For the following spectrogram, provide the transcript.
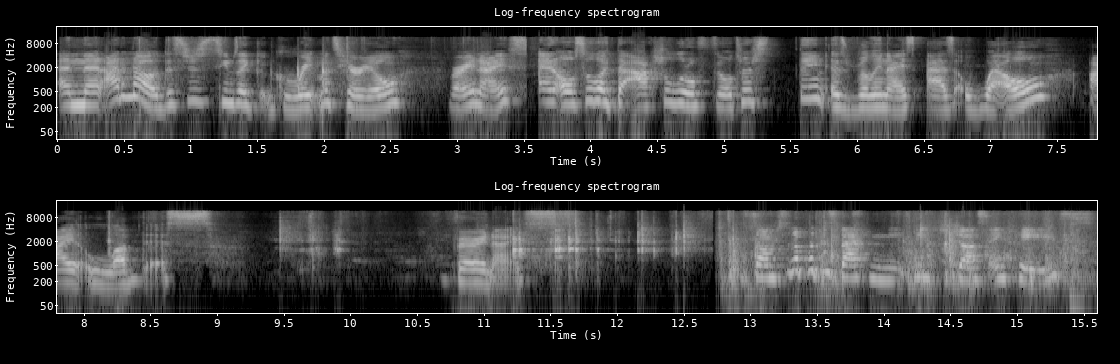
And then, I don't know. This just seems like great material. Very nice. And also like the actual little filter thing is really nice as well. I love this. Very nice. So I'm just to put this back neatly just in case.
